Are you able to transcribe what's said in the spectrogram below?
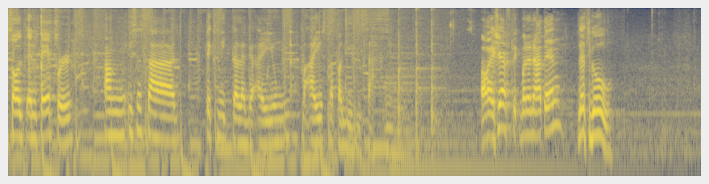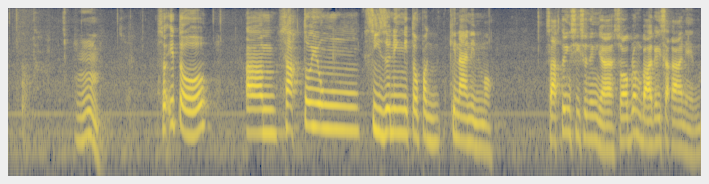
salt and pepper. Ang isa sa technique talaga ay yung maayos na pagigisa. Okay, chef, tikman na natin. Let's go! Mm. So ito, um, sakto yung seasoning nito pag kinanin mo. Sakto yung seasoning niya, sobrang bagay sa kanin.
